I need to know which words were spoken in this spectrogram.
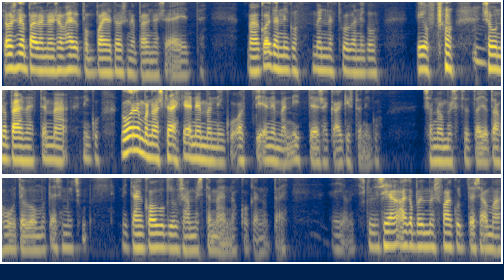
toisena päivänä se on helpompaa ja toisena päivänä se ei. Että mä koitan niinku mennä tuolla niinku viuhtuun mm. suunnapäällä, että mä niinku, nuorempana sitä ehkä enemmän niinku otti enemmän itteensä kaikista niinku sanomista tai jotain huutelua, mutta esimerkiksi mitään koulukiusaamista mä en ole kokenut tai ei ole. Kyllä siihen aika paljon myös vaikuttaa se oma,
